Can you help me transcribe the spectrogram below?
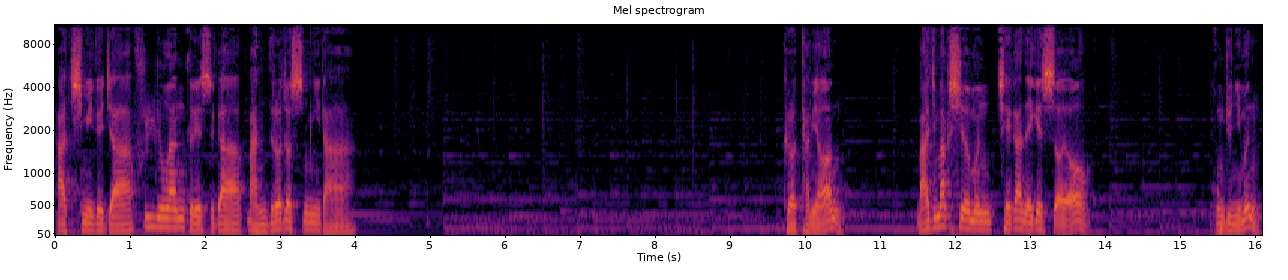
아침이 되자 훌륭한 드레스가 만들어졌습니다. 그렇다면 마지막 시험은 제가 내겠어요. 공주님은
